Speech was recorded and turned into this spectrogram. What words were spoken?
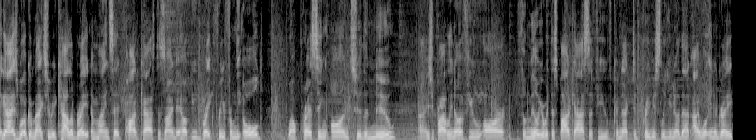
Hey guys, welcome back to Recalibrate, a mindset podcast designed to help you break free from the old while pressing on to the new. Uh, as you probably know, if you are familiar with this podcast, if you've connected previously, you know that I will integrate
